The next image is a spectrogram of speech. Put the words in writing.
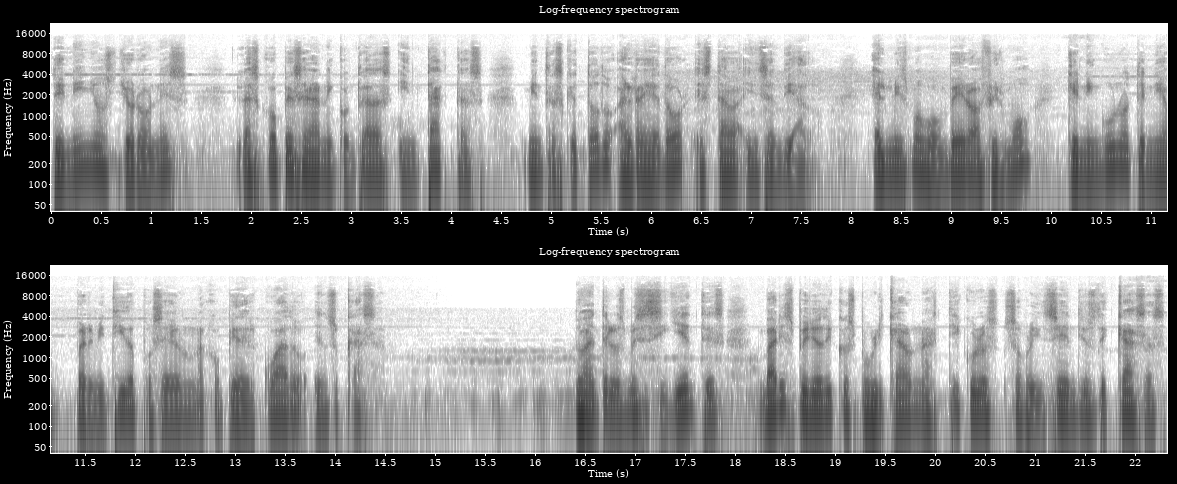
de niños llorones las copias eran encontradas intactas, mientras que todo alrededor estaba incendiado. El mismo bombero afirmó que ninguno tenía permitido poseer una copia del cuadro en su casa. Durante los meses siguientes, varios periódicos publicaron artículos sobre incendios de casas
